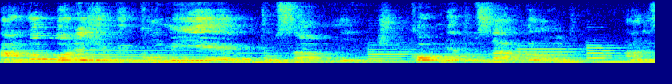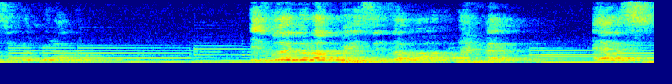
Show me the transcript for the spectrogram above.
And nobody should be coming here to serve me. You should come here to serve God and receive a miracle. It's not another person, it's our ex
